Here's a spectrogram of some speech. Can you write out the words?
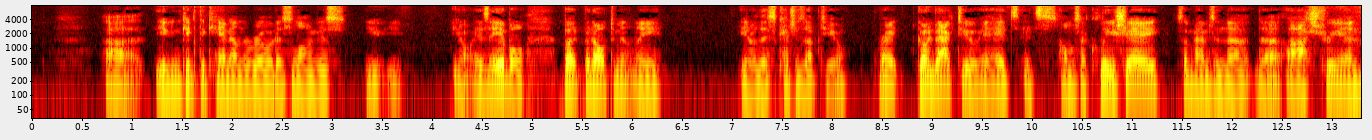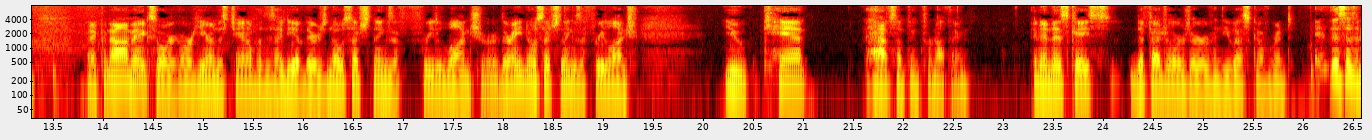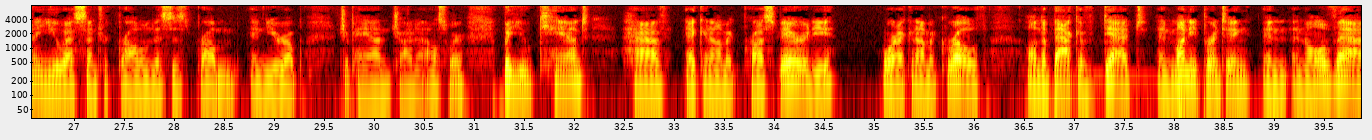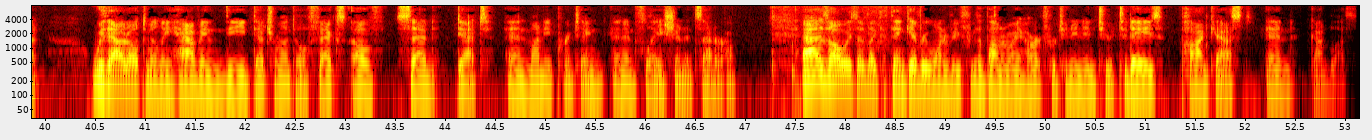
uh, you can kick the can down the road as long as you, you, you know, is able, but, but ultimately, you know, this catches up to you, right? Going back to, it's, it's almost a cliche sometimes in the, the Austrian economics or, or here on this channel, but this idea of there's no such thing as a free lunch or there ain't no such thing as a free lunch. You can't have something for nothing. And in this case, the Federal Reserve and the U.S. government, this isn't a U.S. centric problem. This is a problem in Europe, Japan, China, elsewhere. But you can't have economic prosperity or economic growth on the back of debt and money printing and, and all of that without ultimately having the detrimental effects of said debt and money printing and inflation, etc. As always, I'd like to thank every one of you from the bottom of my heart for tuning into today's podcast and God bless.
